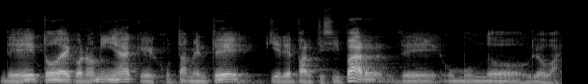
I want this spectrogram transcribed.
de toda economía que justamente quiere participar de un mundo global.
